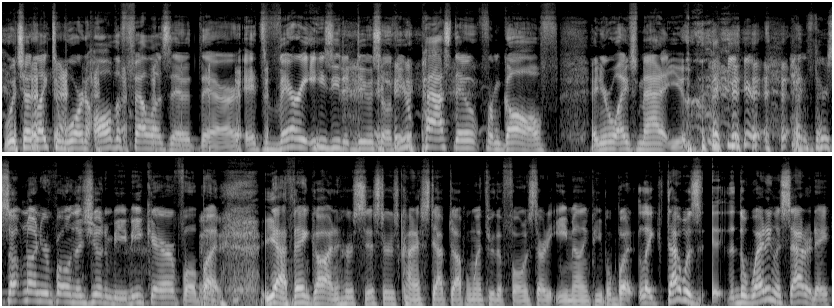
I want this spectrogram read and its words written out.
which I'd like to warn all the fellas out there. It's very easy to do. So if you're passed out from golf and your wife's mad at you, and there's something on your phone that shouldn't be, be careful. But yeah, thank God. And her sisters kind of stepped up and went through the phone, and started emailing people. But like that was the wedding was Saturday.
